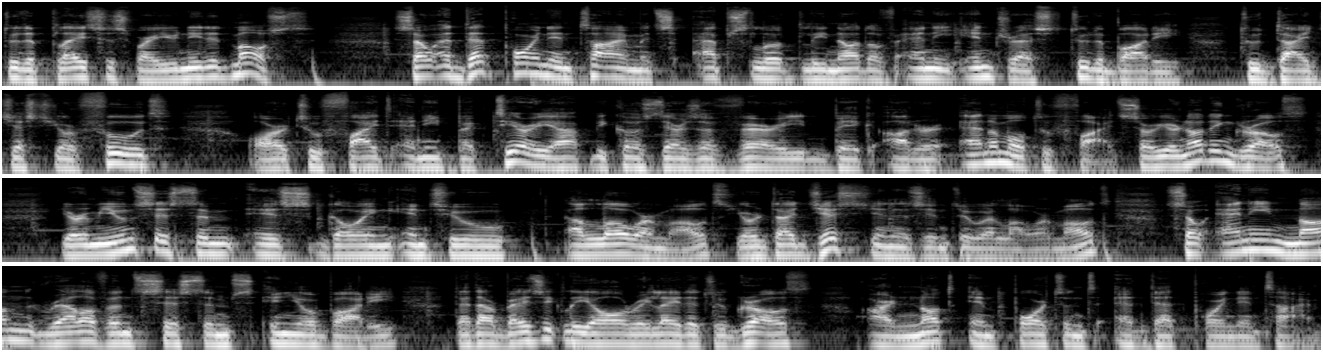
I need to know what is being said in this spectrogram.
to the places where you need it most. So at that point in time, it's absolutely not of any interest to the body to digest your food or to fight any bacteria because there's a very big other animal to fight. So you're not in growth. Your immune system is going into a lower mode. Your digestion is into a lower mode. So any non relevant systems in your body that are basically all related to growth are not important at that point in time.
